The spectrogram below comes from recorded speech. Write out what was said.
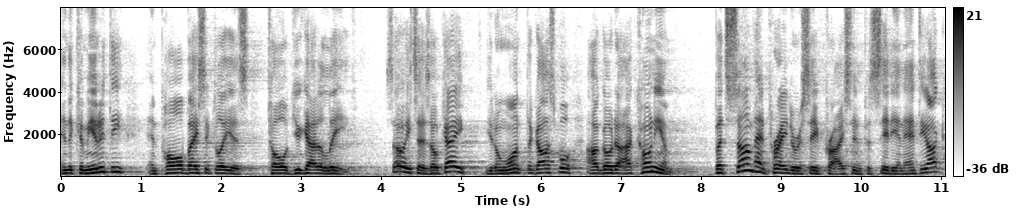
in the community, and Paul basically is told, You got to leave. So he says, Okay, you don't want the gospel? I'll go to Iconium but some had prayed to receive Christ in Pisidian Antioch.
